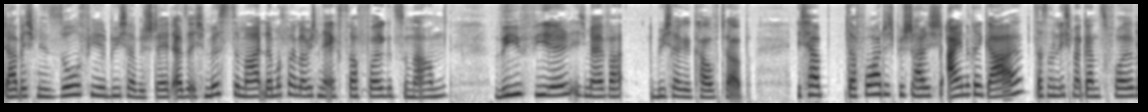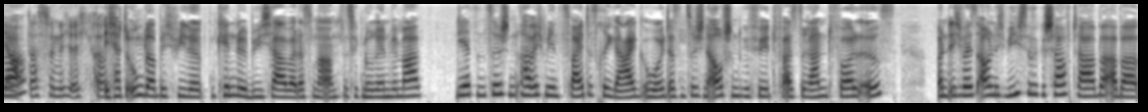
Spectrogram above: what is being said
da habe ich mir so viele Bücher bestellt. Also ich müsste mal, da muss man, glaube ich, eine extra Folge zu machen, wie viel ich mir einfach Bücher gekauft habe. Ich habe, davor hatte ich, hatte ich ein Regal, das noch nicht mal ganz voll war. Ja, das finde ich echt krass. Ich hatte unglaublich viele Kindle-Bücher, aber das mal, das ignorieren wir mal. Jetzt inzwischen habe ich mir ein zweites Regal geholt, das inzwischen auch schon gefühlt fast randvoll ist. Und ich weiß auch nicht, wie ich das geschafft habe, aber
